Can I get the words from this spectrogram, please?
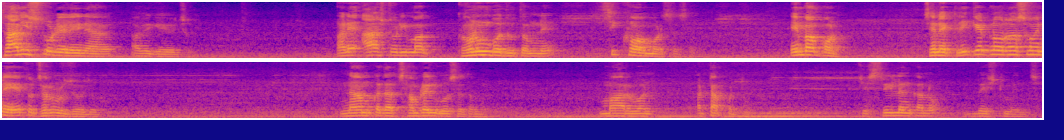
સારી સ્ટોરી લઈને આવ- ગયો છું. અને આ સ્ટોરીમાં ઘણું બધું તમને શીખવા મળશે છે એમાં પણ જેને ક્રિકેટનો રસ હોય ને એ તો જરૂર જોજો. નામ કદાચ સાંભળેલું હશે તમે મારવન અટ્ટાપટ્ટુ. જે શ્રીલંકાનો બેસ્ટમેન છે.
